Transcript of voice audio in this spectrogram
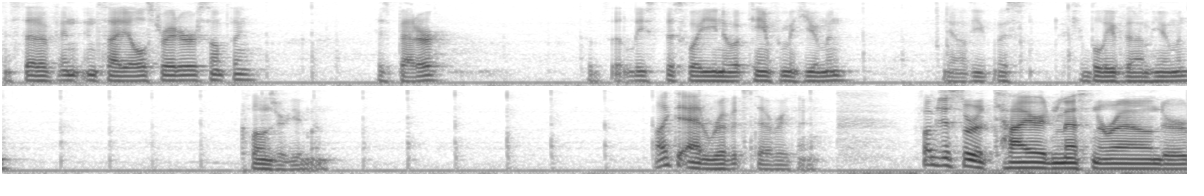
instead of in, inside Illustrator or something is better. At least this way you know it came from a human. You know, if you, if you believe that I'm human. Clones are human. I like to add rivets to everything. If I'm just sort of tired and messing around or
